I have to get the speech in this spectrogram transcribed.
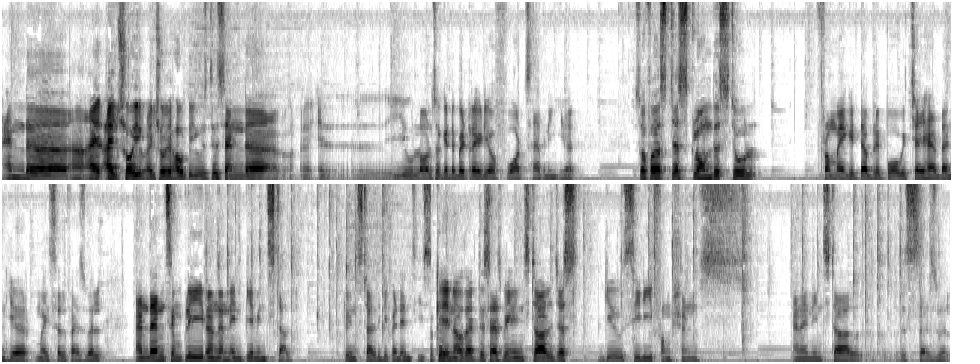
and uh, I, will show you. I'll show you how to use this and uh, uh, you'll also get a better idea of what's happening here. So first just clone this tool from my github repo which I have done here myself as well and then simply run an npm install to install the dependencies. Okay now that this has been installed just give cd functions and then install this as well.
